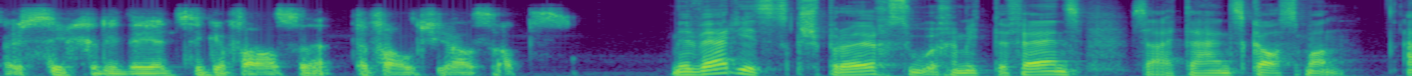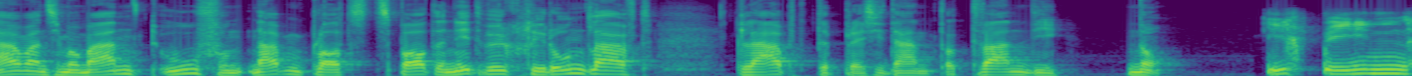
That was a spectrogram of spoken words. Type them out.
Das ist sicher in der jetzigen Phase der falsche Ansatz. Wir werden jetzt das Gespräch suchen mit den Fans, sagt Heinz Gassmann. Auch wenn es im Moment auf und neben Platz zu Baden nicht wirklich rund läuft, glaubt der Präsident an die Wende noch. Ich bin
